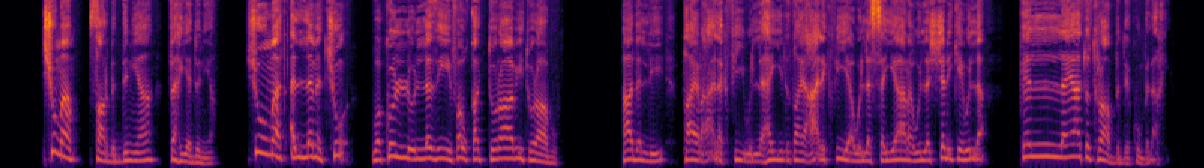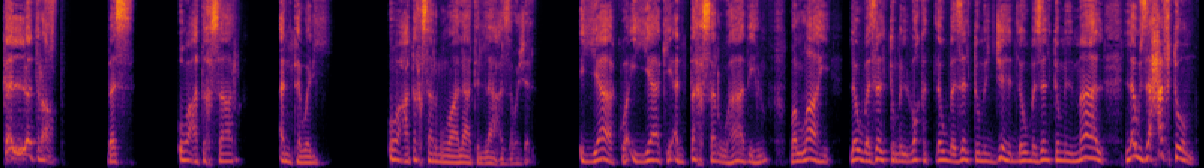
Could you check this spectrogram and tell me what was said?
شو ما صار بالدنيا فهي دنيا. شو ما تألمت شو وكل الذي فوق التراب تراب. هذا اللي طاير عقلك فيه ولا هي اللي طاير عقلك فيها ولا السيارة ولا الشركة ولا كلياته تراب بده يكون بالأخير. كله تراب. بس اوعى تخسر أنت ولي. أوعى تخسر موالاة الله عز وجل. إياك وإياك أن تخسروا هذه والله لو بذلتم الوقت لو بذلتم الجهد لو بذلتم المال لو زحفتم.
